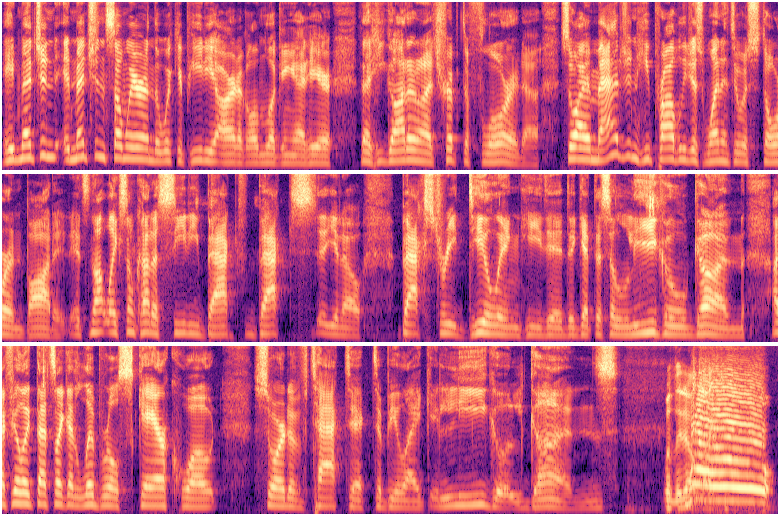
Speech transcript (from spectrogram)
He mentioned it mentioned somewhere in the Wikipedia article I'm looking at here that he got it on a trip to Florida. So I imagine he probably just went into a store and bought it. It's not like some kind of seedy back back you know backstreet dealing he did to get this illegal gun. I feel like that's like a liberal scare quote sort of tactic to be like illegal guns. Well, they don't. like- well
